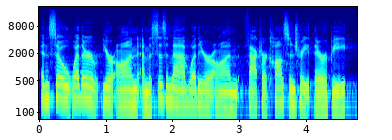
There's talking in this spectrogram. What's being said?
And so, whether you're on emicizumab, whether you're on factor concentrate therapy,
